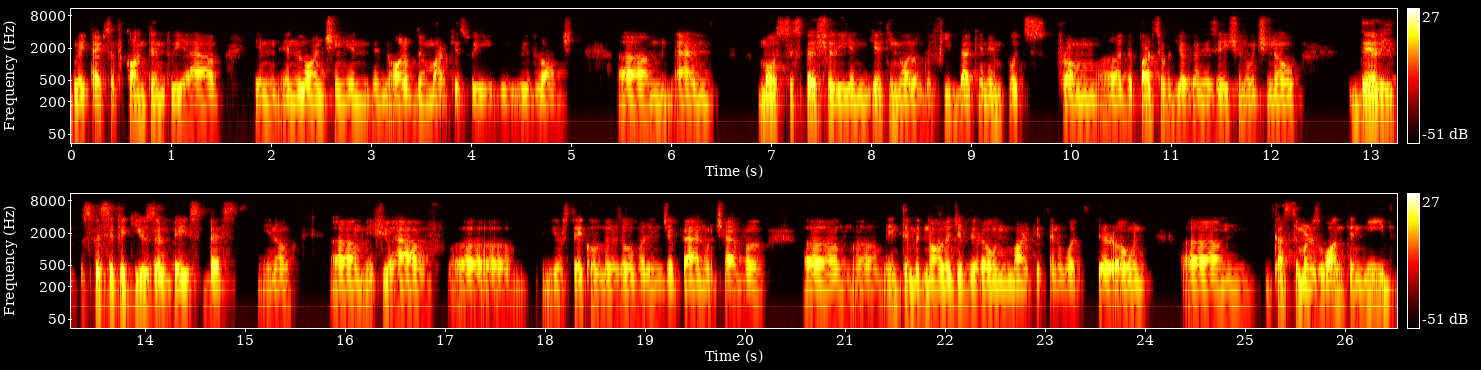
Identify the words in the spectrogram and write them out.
great types of content we have in, in launching in, in all of the markets we, we, have launched. Um, and most especially in getting all of the feedback and inputs from uh, the parts of the organization which know their specific user base best. You know, um, if you have uh, your stakeholders over in Japan, which have a um, um intimate knowledge of their own market and what their own um, customers want and need,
